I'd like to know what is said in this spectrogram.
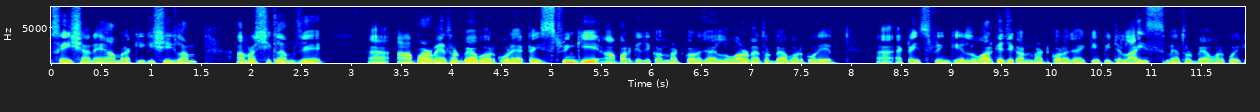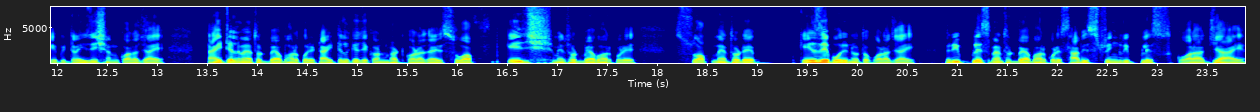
সেশানে আমরা কি কি শিখলাম? আমরা শিখলাম যে আপার মেথড ব্যবহার করে একটা স্ট্রিংকে আপারকে যে কনভার্ট করা যায় লোয়ার মেথড ব্যবহার করে একটা স্ট্রিংকে লোয়ারকে যে কনভার্ট করা যায় ক্যাপিটালাইজ মেথড ব্যবহার করে ক্যাপিটালাইজেশন করা যায় টাইটেল মেথড ব্যবহার করে টাইটেলকে যে কনভার্ট করা যায় সোয়াপ কেজ মেথড ব্যবহার করে সোয়াপ মেথডে কেজে পরিণত করা যায় রিপ্লেস মেথড ব্যবহার করে সাবস্ট্রিং রিপ্লেস করা যায়।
